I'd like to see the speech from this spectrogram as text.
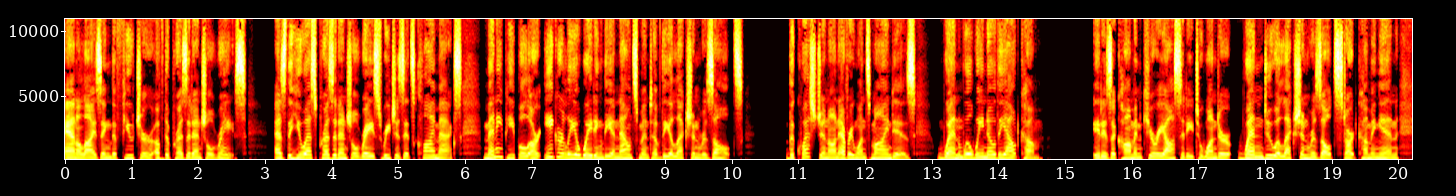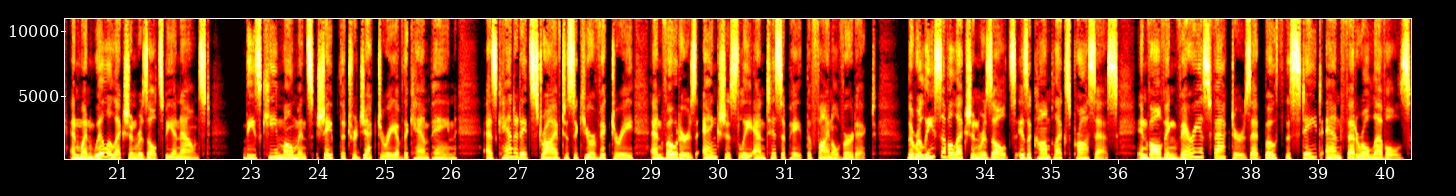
analyzing the future of the presidential race. As the U.S. presidential race reaches its climax, many people are eagerly awaiting the announcement of the election results. The question on everyone's mind is when will we know the outcome? It is a common curiosity to wonder when do election results start coming in and when will election results be announced? These key moments shape the trajectory of the campaign as candidates strive to secure victory and voters anxiously anticipate the final verdict. The release of election results is a complex process involving various factors at both the state and federal levels.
